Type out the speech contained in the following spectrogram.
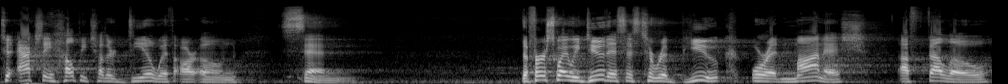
to actually help each other deal with our own sin. The first way we do this is to rebuke or admonish a fellow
